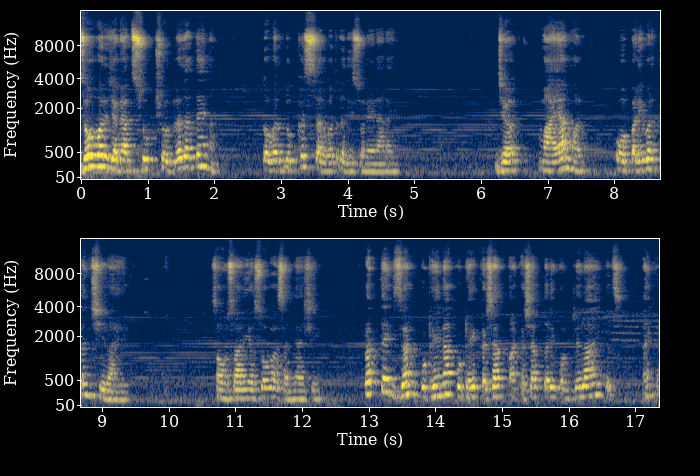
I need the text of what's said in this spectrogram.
जोवर जगात सुख शोधलं जात आहे ना तोवर दुःखच सर्वत्र दिसून येणार आहे. जग मायामय व परिवर्तनशील आहे. संसारी असो वा संन्यासी प्रत्येक जण कुठे ना कुठे कशात ना कशात तरी गुंतलेला आहे नाही का?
